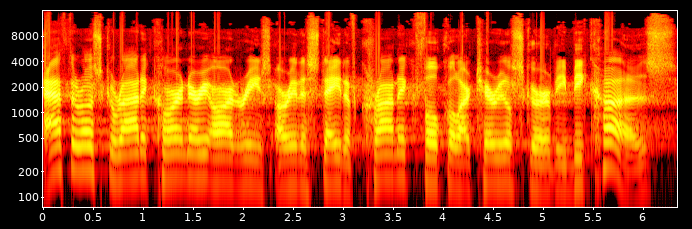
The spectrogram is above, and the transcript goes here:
atherosclerotic coronary arteries are in a state of chronic focal arterial scurvy because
